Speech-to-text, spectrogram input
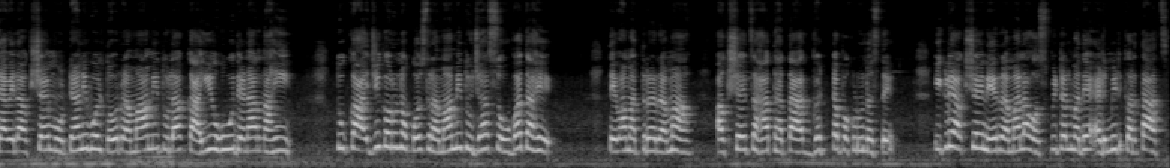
त्यावेळेला अक्षय मोठ्याने बोलतो रमा मी तुला काही होऊ देणार नाही. तू काळजी करू नकोस रमा मी तुझ्या सोबत आहे. तेव्हा मात्र रमा अक्षयचा हात हातात घट्ट पकडून असते. इकडे अक्षयने रमाला हॉस्पिटलमध्ये ॲडमिट करताच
